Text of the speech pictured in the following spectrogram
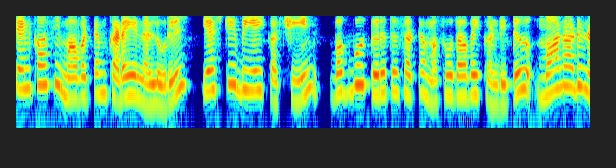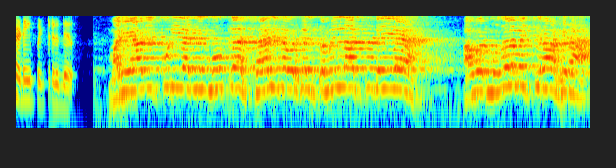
தென்காசி மாவட்டம் கடையநல்லூரில் எஸ்டிபிஐ கட்சியின் வக்பு திருத்த சட்ட மசோதாவை கண்டித்து மாநாடு நடைபெற்றது. மரியாதைக்குரிய அண்ணன் மு க ஸ்டாலின் அவர்கள் தமிழ்நாட்டுடைய அவர் முதலமைச்சராகிறார்.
